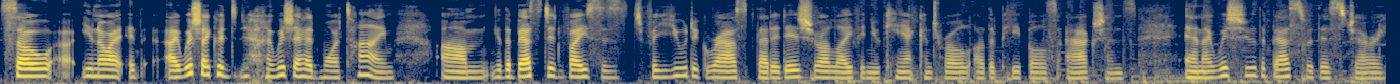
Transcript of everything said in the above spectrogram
So uh, you know, I I wish I could. I wish I had more time. Um, the best advice is for you to grasp that it is your life and you can't control other people's actions. And I wish you the best with this, Jerry.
